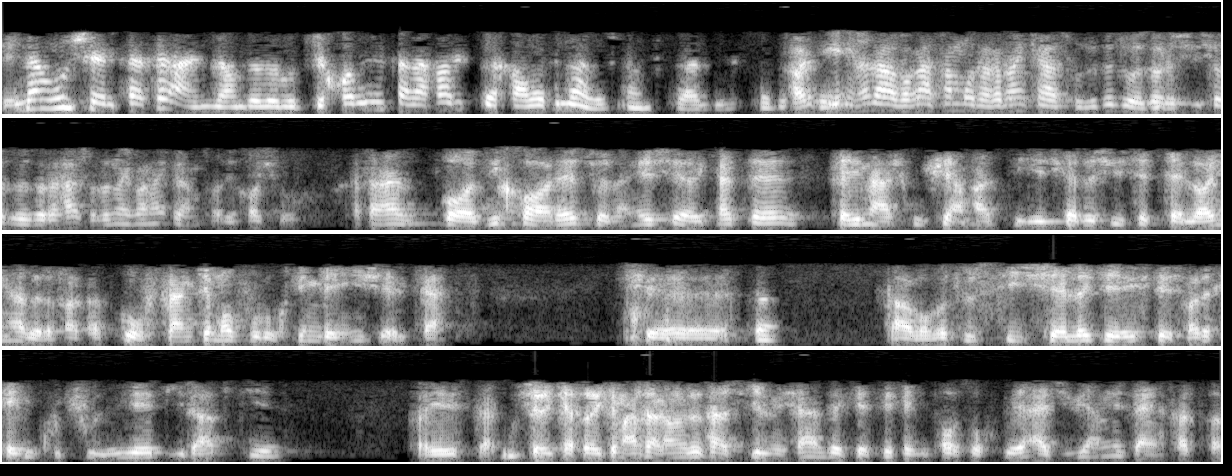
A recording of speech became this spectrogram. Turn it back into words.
نه اون شرکت انجام داده بود که خود این سه نفر دخالتی نداشتن تو آره اینا در واقع اصلا معتقدن که از حدود 2006 تا 2008 رو نگاه نکردم تاریخاشو اصلا از بازی خارج شدن. یه شرکت خیلی مشکوکی هم هست دیگه. هیچ اطلاعی نداره. فقط گفتن که ما فروختیم به این شرکت. که در واقع تو سیشله که یک کشور خیلی کوچولوی بی‌ربطیه. شرکت هایی که من در تشکیل میشن به کسی خیلی پاسخگوی عجیبی هم نیست. حتی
